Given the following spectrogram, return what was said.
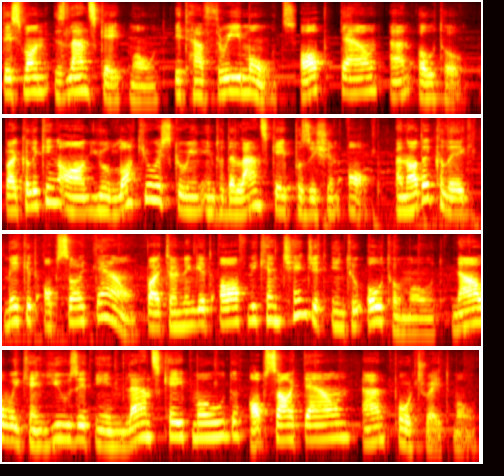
This one is landscape mode. It has three modes, up, down and auto. By clicking on, you lock your screen into the landscape position up. Another click make it upside down. By turning it off, we can change it into auto mode. Now we can use it in landscape mode, upside down and portrait mode.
